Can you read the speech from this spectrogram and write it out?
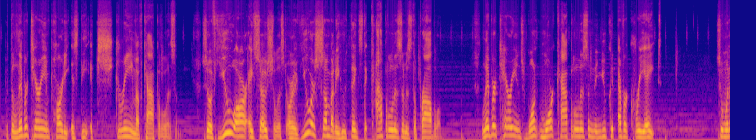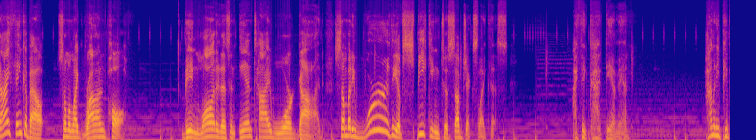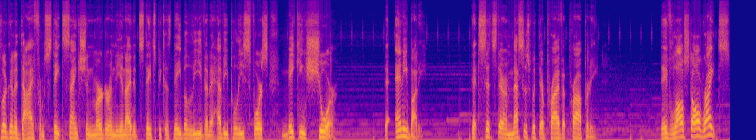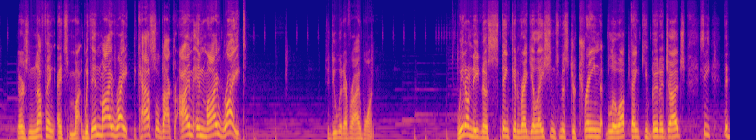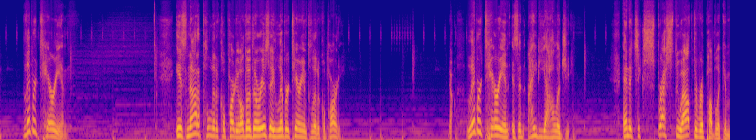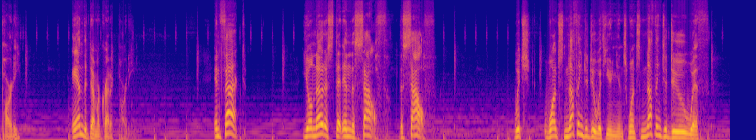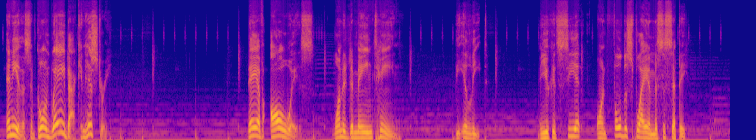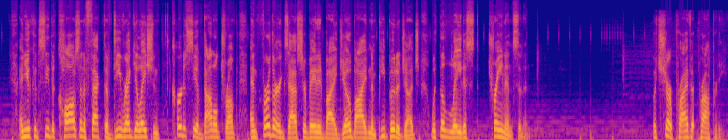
But the Libertarian Party is the extreme of capitalism. So if you are a socialist or if you are somebody who thinks that capitalism is the problem, libertarians want more capitalism than you could ever create. So when I think about someone like Ron Paul being lauded as an anti war god, somebody worthy of speaking to subjects like this, I think, God damn, man. How many people are going to die from state sanctioned murder in the United States because they believe in a heavy police force making sure that anybody that sits there and messes with their private property, they've lost all rights. There's nothing, it's my, within my right, the castle doctrine, I'm in my right to do whatever I want. We don't need no stinking regulations, Mr. Train that blew up. Thank you, Buttigieg. See, the libertarian is not a political party, although there is a libertarian political party. Now, libertarian is an ideology, and it's expressed throughout the Republican Party and the Democratic Party. In fact, you'll notice that in the South, the South, which wants nothing to do with unions, wants nothing to do with any of this stuff, going way back in history, they have always wanted to maintain the elite. And you could see it on full display in Mississippi. And you could see the cause and effect of deregulation, courtesy of Donald Trump, and further exacerbated by Joe Biden and Pete Buttigieg with the latest train incident. But sure, private property.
